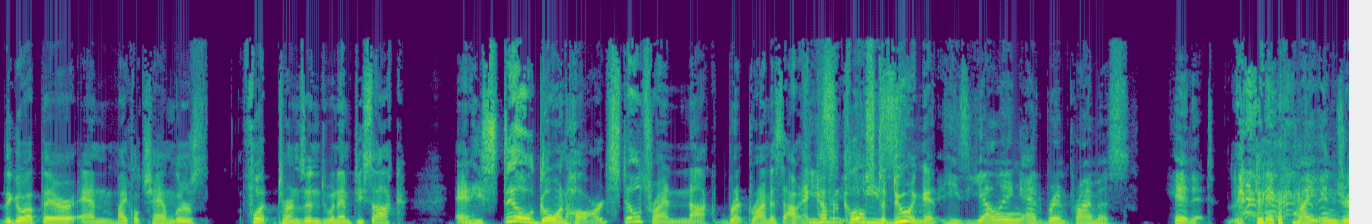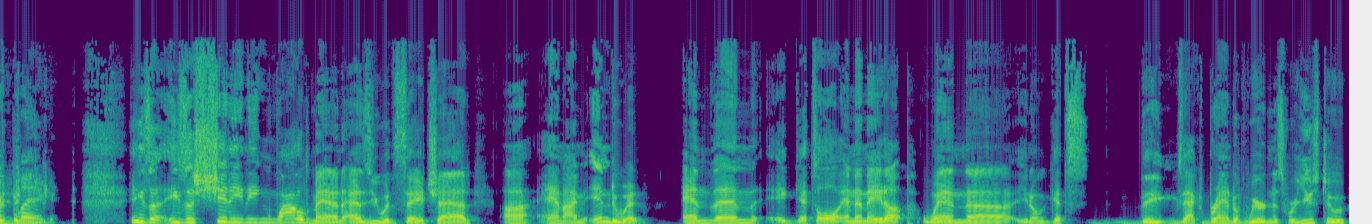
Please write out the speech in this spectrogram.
they go out there and Michael Chandler's foot turns into an empty sock. And he's still going hard, still trying to knock Brent Primus out and He's- coming close to doing it. He's yelling at Brent Primus, hit it. Kick my injured leg. He's a he's a shit eating wild man, as you would say, Chad. Uh, and I'm into it. And then it gets all MMA'd up when uh, you know, gets the exact brand of weirdness we're used to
